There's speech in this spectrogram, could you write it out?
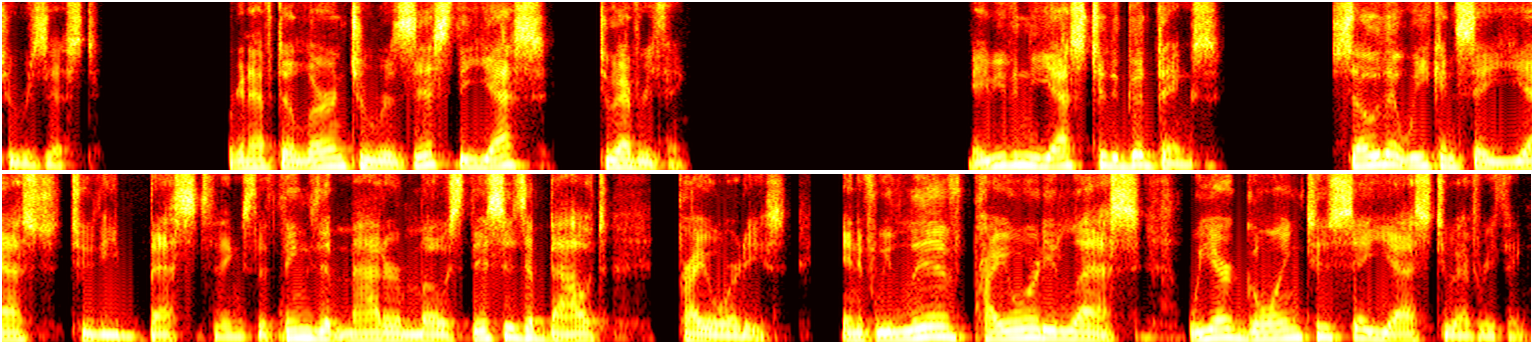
to resist. We're going to have to learn to resist the yes to everything maybe even the yes to the good things, so that we can say yes to the best things, the things that matter most. This is about priorities. And if we live priority less, we are going to say yes to everything.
